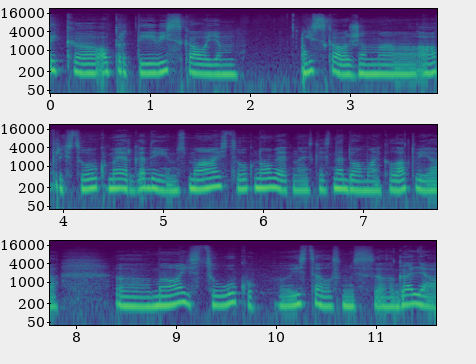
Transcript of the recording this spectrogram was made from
tik operatīvi izskaujam izskaužam Āfrikas cūku mēra gadījumus mājas cūku novietnēs, ka es nedomāju, ka Latvijā mājas cūku izcelsmes gaļā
